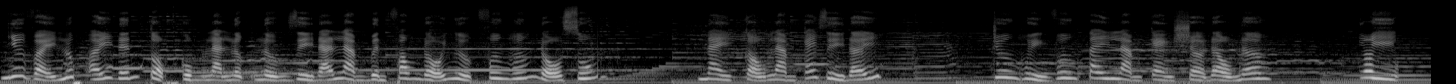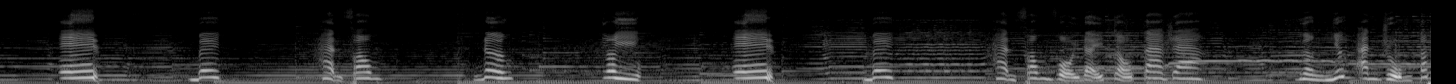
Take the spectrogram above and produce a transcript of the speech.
Như vậy lúc ấy đến tột cùng là lực lượng gì đã làm Bình Phong đổi ngược phương hướng đổ xuống? Này, cậu làm cái gì đấy? Trương Huyền Vương tay làm càng sờ đầu nơn. Y E B. Hành Phong. Nơn. Y. E B. Hành Phong vội đẩy cậu ta ra. Gần nhất anh rụng tóc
